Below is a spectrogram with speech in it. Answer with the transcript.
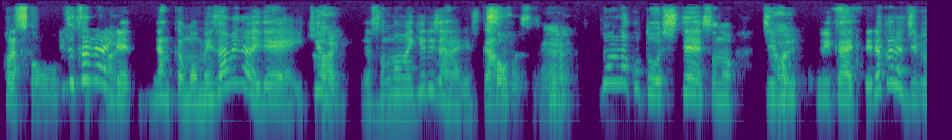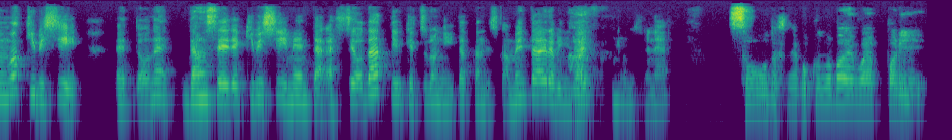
ほら、気づかないで、はい、なんかもう目覚めないで勢いがそのままいけるじゃないですか。そうですね、うん。どんなことをして、その自分を振り返って、はい、だから自分は厳しい、えっとね、男性で厳しいメンターが必要だっていう結論に至ったんですか？メンター選びに大事な思うんですよね、はい。そうですね。僕の場合はやっぱり、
